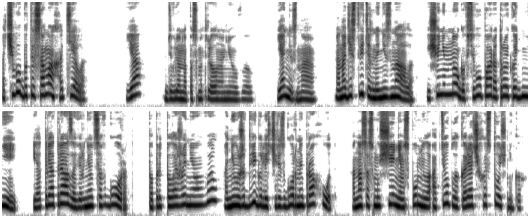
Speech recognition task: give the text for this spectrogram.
«А чего бы ты сама хотела?» «Я?» — удивленно посмотрела на нее Вэл. «Я не знаю». Она действительно не знала. Еще немного, всего пара-тройка дней, и отряд Ряза вернется в город. По предположениям Вэл, они уже двигались через горный проход. Она со смущением вспомнила о теплых горячих источниках.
